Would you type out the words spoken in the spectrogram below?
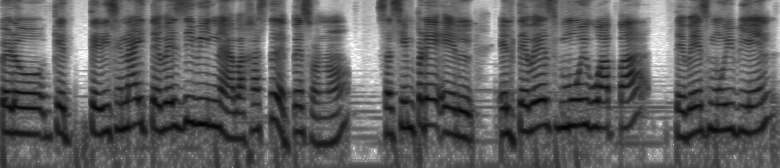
pero que te dicen, ay, te ves divina, bajaste de peso, ¿no? O sea, siempre el, el te ves muy guapa, te ves muy bien,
